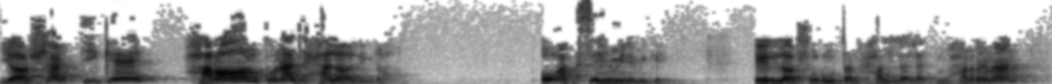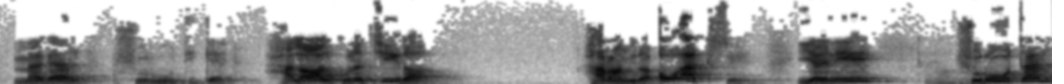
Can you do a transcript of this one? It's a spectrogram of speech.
یا شرطی که حرام کند حلالی را. او عکسه همینه میگه. الا شروطا حللت محرما مگر شروطی که حلال کند چی را؟ حرامی را. أو عکسه یعنی شروطا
